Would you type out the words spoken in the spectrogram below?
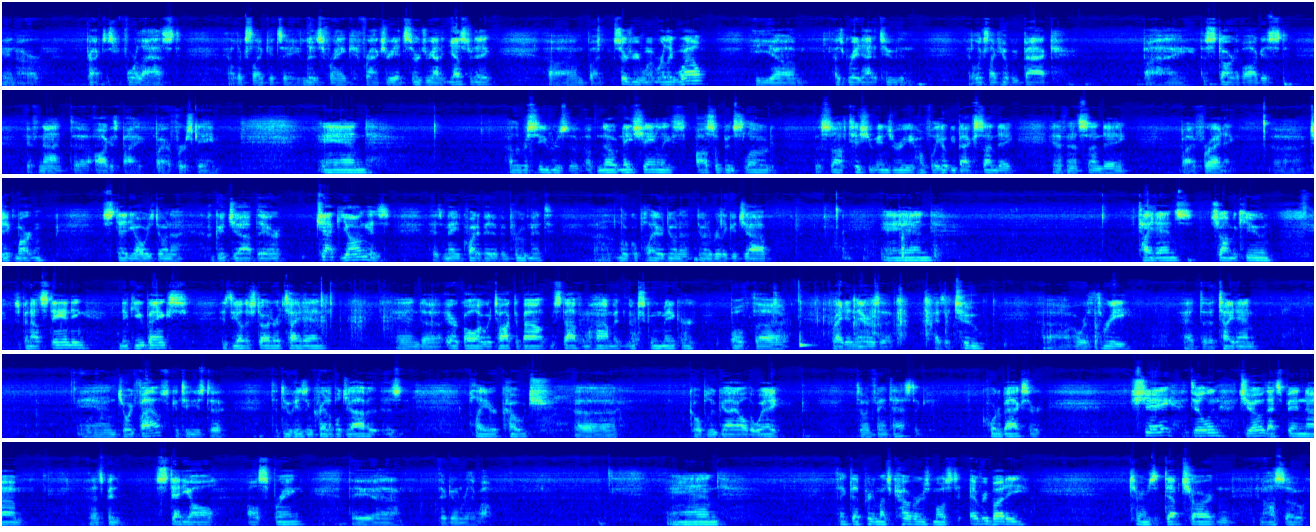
in our practice before last. And it looks like it's a Liz Lisfranc fracture. He had surgery on it yesterday, um, but surgery went really well. He um, has a great attitude, and it looks like he'll be back by the start of August, if not uh, August by, by our first game. And other receivers of, of note, Nate Schoenle's also been slowed with a soft tissue injury. Hopefully he'll be back Sunday, and if not Sunday, by Friday. Uh, Jake Martin, steady, always doing a, a good job there. Jack Young has has made quite a bit of improvement. Uh, local player doing a doing a really good job. And tight ends, Sean McKeon has been outstanding. Nick Eubanks is the other starter at tight end. And uh, Erick All, who we talked about, Mustafa Muhammad, Luke Schoonmaker, both uh, right in there as a as a two uh, or a three at uh, tight end. And Joey Files continues to to do his incredible job as player, coach, uh, go blue guy all the way, doing fantastic. Quarterbacks are Shea, Dylan, Joe. That's been um, that's been steady all all spring. They uh, they're doing really well, and I think that pretty much covers most everybody in terms of depth chart and and also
